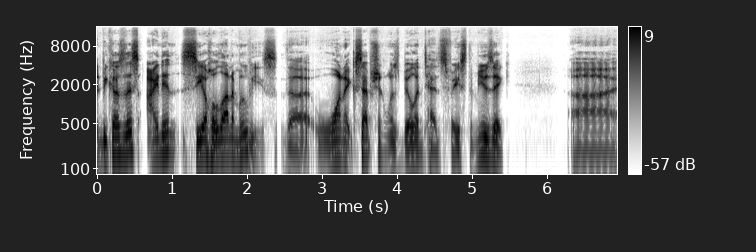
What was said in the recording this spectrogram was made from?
And because of this, I didn't see a whole lot of movies. The one exception was Bill and Ted's Face the Music, uh,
